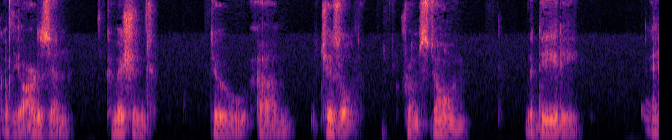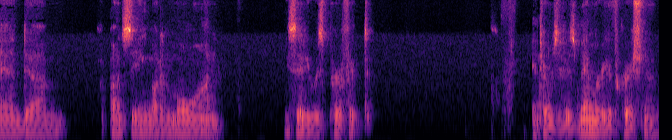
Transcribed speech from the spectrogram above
of the artisan commissioned to um, chisel from stone the deity. And um, upon seeing Madan Mohan, he said he was perfect in terms of his memory of Krishna,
